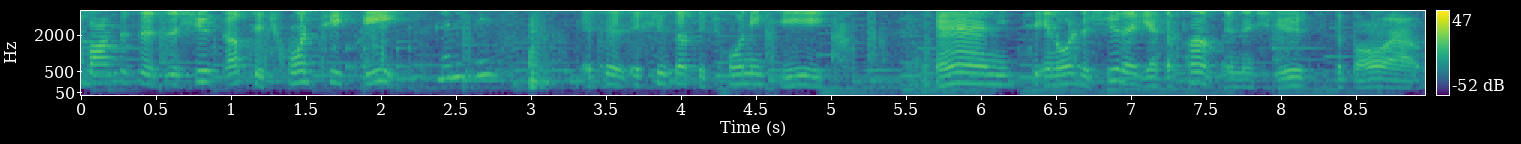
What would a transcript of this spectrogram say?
The box it says it shoots up to 20 feet. Let me see. It says it shoots up to 20 feet. And to, in order to shoot it, you have to pump and it shoots the ball out.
